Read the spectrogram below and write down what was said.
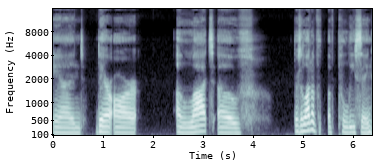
And there are a lot of there's a lot of, of policing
